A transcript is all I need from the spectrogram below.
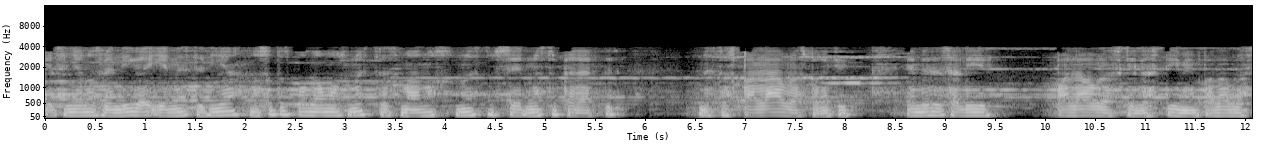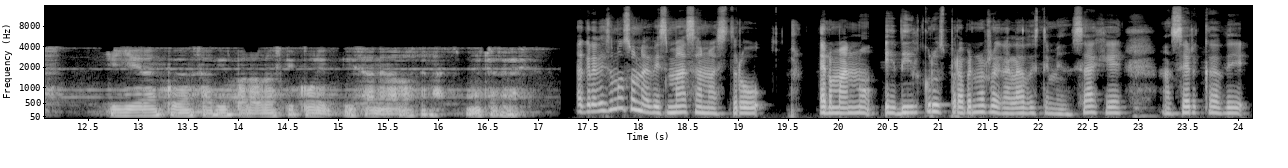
Que el Señor nos bendiga y en este día nosotros pongamos nuestras manos, nuestro ser, nuestro carácter, nuestras palabras para que en vez de salir palabras que lastimen, palabras que hieran, puedan salir palabras que curen y sanen a los demás. Muchas gracias. Agradecemos una vez más a nuestro hermano Edil Cruz por habernos regalado este mensaje acerca de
